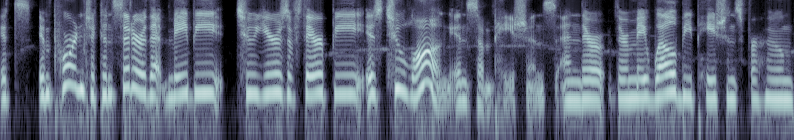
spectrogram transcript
it's important to consider that maybe two years of therapy is too long in some patients. And there, there may well be patients for whom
